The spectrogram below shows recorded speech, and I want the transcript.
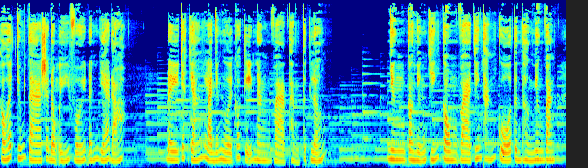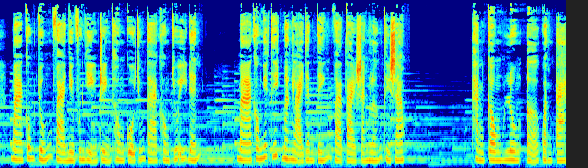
hầu hết chúng ta sẽ đồng ý với đánh giá đó. Đây chắc chắn là những người có kỹ năng và thành tích lớn. Nhưng còn những chiến công và chiến thắng của tinh thần nhân văn mà công chúng và nhiều phương diện truyền thông của chúng ta không chú ý đến, mà không nhất thiết mang lại danh tiếng và tài sản lớn thì sao? Thành công luôn ở quanh ta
